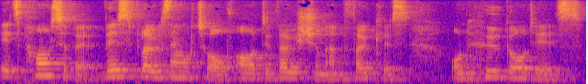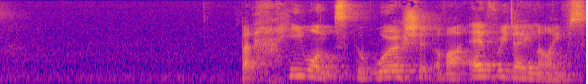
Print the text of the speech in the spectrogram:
it's part of it. This flows out of our devotion and focus on who God is but He wants the worship of our everyday lives.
